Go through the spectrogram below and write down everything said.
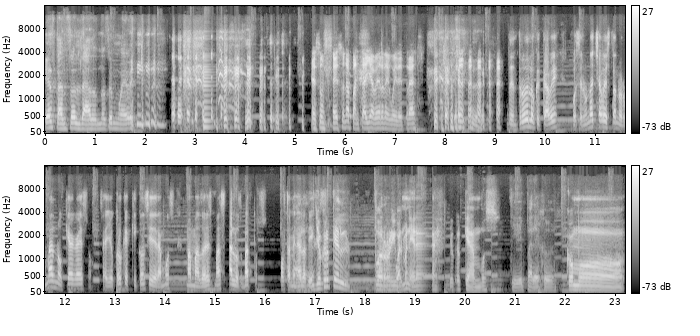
Están soldados, no se mueven. Es, un, es una pantalla verde, güey, detrás. Dentro de lo que cabe, pues en una chava está normal, ¿no? Que haga eso. O sea, yo creo que aquí consideramos mamadores más a los vatos. O también a las viejas. Yo creo que el- por igual manera, yo creo que ambos. Sí, parejo. Como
